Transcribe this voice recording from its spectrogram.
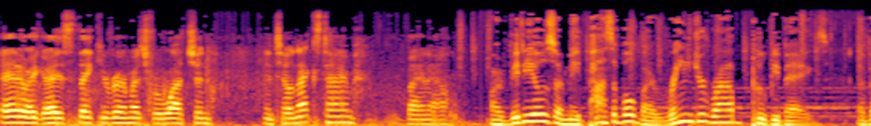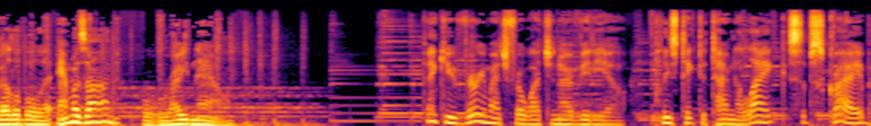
anyway, guys, thank you very much for watching. Until next time, bye now. Our videos are made possible by Ranger Rob Poopy Bags, available at Amazon right now. Thank you very much for watching our video. Please take the time to like, subscribe,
